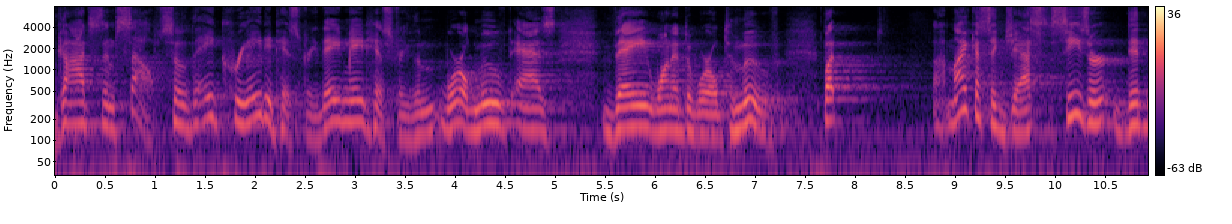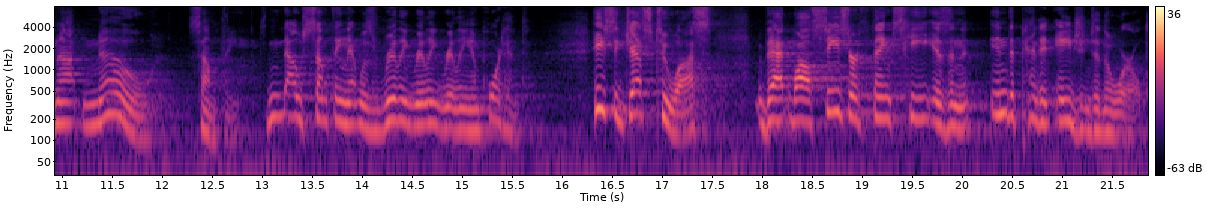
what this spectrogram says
gods themselves. So they created history, they made history. The world moved as they wanted the world to move. But uh, Micah suggests Caesar did not know something know something that was really, really, really important. He suggests to us that while Caesar thinks he is an independent agent in the world,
